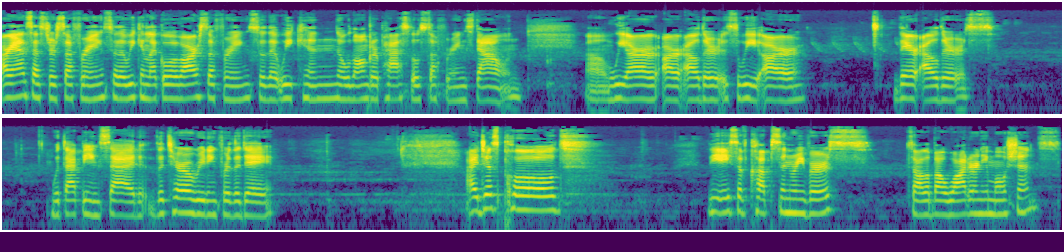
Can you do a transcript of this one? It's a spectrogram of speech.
our ancestors' suffering so that we can let go of our suffering so that we can no longer pass those sufferings down. Um, we are our elders, we are their elders. With that being said, the tarot reading for the day. I just pulled the Ace of Cups in reverse. It's all about water and emotions.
